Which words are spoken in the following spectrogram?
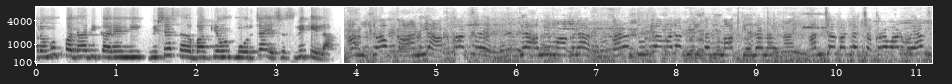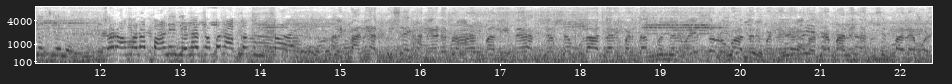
प्रमुख पदाधिकाऱ्यांनी विशेष सहभाग घेऊन मोर्चा यशस्वी केला. आमचं पाणी हक्काच आहे ते आम्ही मागणार. कारण तुम्ही आम्हाला बिल कधी माफ केलं नाही. आमच्याकडनं चक्रवाढ वयाच घेतलेले तर आम्हाला पाणी देण्याचा पण हक्क तुमचा आहे. आणि पाणी अतिशय घाणेरड्या प्रमाणात पाणी येते. अक्षरशः मुलं आजारी पडतात. म्हातारे वयस्कर लोक आजारी पडलेले असतात. त्या पाण्याच्या दूषित पाण्यामुळे.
